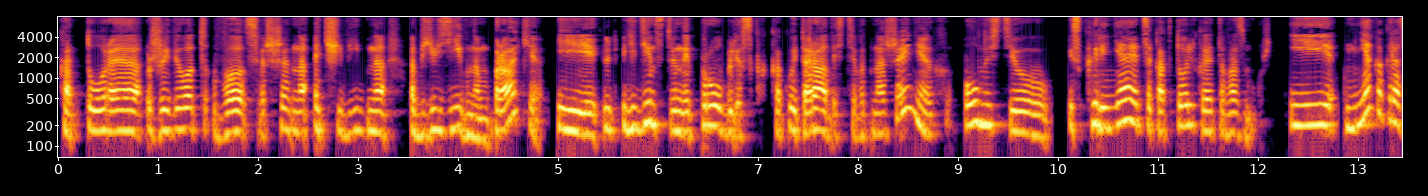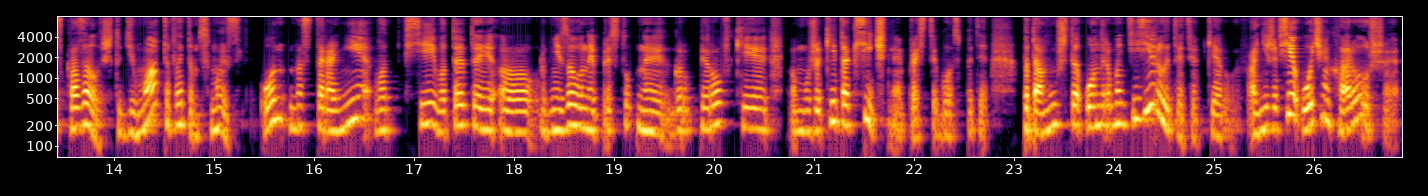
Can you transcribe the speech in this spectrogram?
которая живет в совершенно очевидно абьюзивном браке, и единственный проблеск какой-то радости в отношениях полностью искореняется, как только это возможно. И мне как раз казалось, что Дюмата в этом смысле, он на стороне вот всей вот этой э, организованной преступной группировки мужики токсичные, прости господи, потому что он романтизирует этих героев. Они же все очень хорошие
